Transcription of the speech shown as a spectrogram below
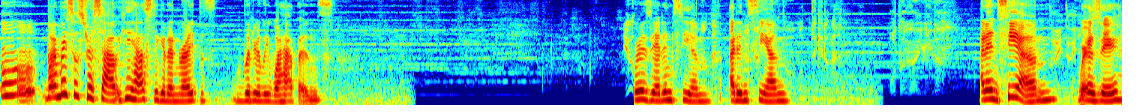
Uh, why am I so stressed out? He has to get in, right? That's literally what happens. Where is he? I didn't see him. I didn't see him. I didn't see him. Where is he?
